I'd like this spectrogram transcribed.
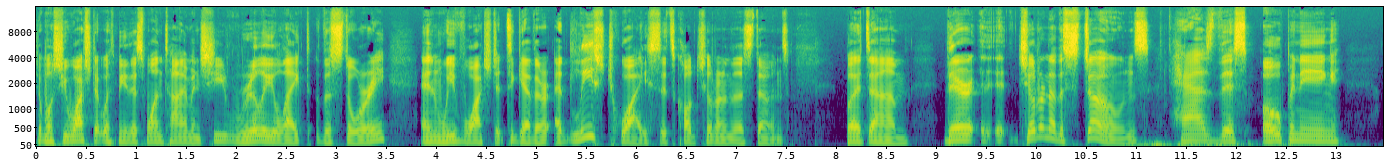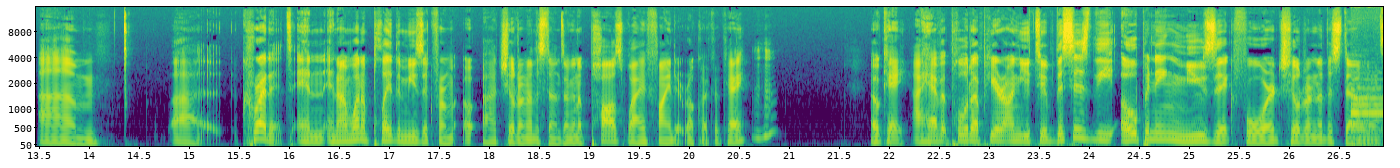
Well, she watched it with me this one time, and she really liked the story, and we've watched it together at least twice. It's called Children of the Stones, but um, there, Children of the Stones has this opening. Um, uh, credit, and and I want to play the music from uh, Children of the Stones. I'm going to pause while I find it real quick. Okay. Okay, I have it pulled up here on YouTube. This is the opening music for Children of the Stones,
